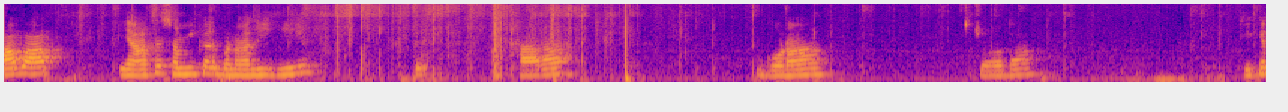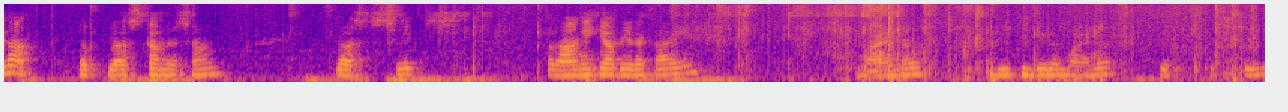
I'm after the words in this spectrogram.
अब आप यहाँ से समीकरण बना लीजिए। तो अठारह गुणा चौदह। ठीक है ना? तो प्लस का निशान प्लस सिक्स पर आगे क्या दे रखा है? माइनस थ्री की जगह माइनस सिक्सटीन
